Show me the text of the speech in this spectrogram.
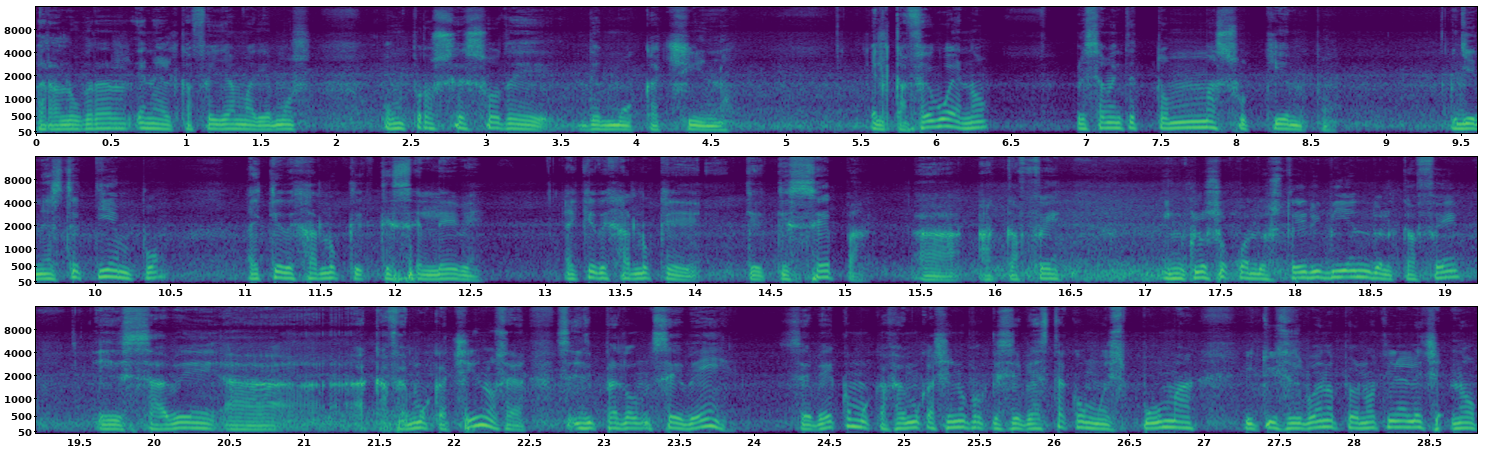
para lograr en el café llamaríamos un proceso de, de mocachino. El café bueno precisamente toma su tiempo y en este tiempo hay que dejarlo que, se eleve, hay que dejarlo que, sepa a, café. Incluso cuando está hirviendo el café, eh, sabe a, café mocachino, o sea, perdón, se ve, se ve como café mocachino porque se ve hasta como espuma y tú dices, bueno, pero no tiene leche. No,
